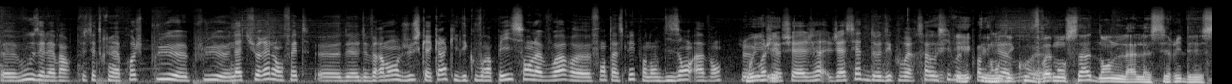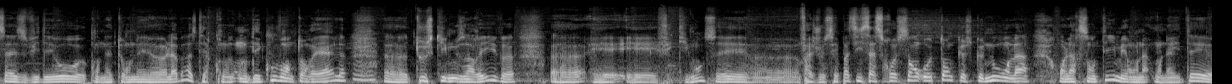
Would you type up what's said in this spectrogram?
Vous, vous allez avoir peut-être une approche plus, plus naturelle en fait, de, de vraiment juste quelqu'un qui découvre un pays sans l'avoir fantasmé pendant 10 ans avant. Je- Oui, moi, j'ai assez hâte de découvrir ça aussi. Et, et on découvre vous, vraiment ça dans la, la série des 16 vidéos qu'on a tournées là-bas. C'est-à-dire qu'on on découvre en temps réel Mhm. tout ce qui nous arrive. et, et effectivement, c'est. enfin, je ne sais pas si ça se ressent autant que ce que nous, on l'a, on l'a ressenti, mais on a, on a été. euh,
